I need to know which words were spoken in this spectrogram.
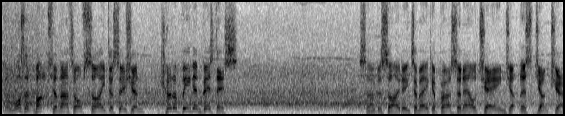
There wasn't much in that offside decision. Could have been in business. So deciding to make a personnel change at this juncture.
